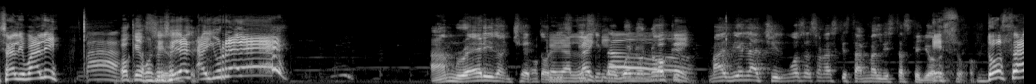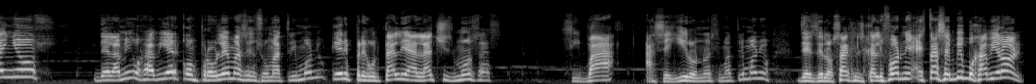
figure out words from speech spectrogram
¿Sale, vale? Ok, José ¿are you ready? I'm ready, Don Cheto. Ok, I like. Bueno, no, Ok. más bien las chismosas son las que están más listas que yo. Eso. Dos años del amigo Javier con problemas en su matrimonio. Quiere preguntarle a las chismosas si va a seguir o no ese matrimonio. Desde Los Ángeles, California. ¿Estás en vivo, Javierón?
